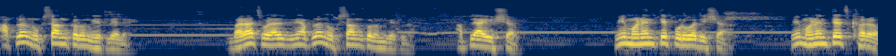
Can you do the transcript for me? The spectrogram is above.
आपलं नुकसान करून घेतलेलं आहे. बऱ्याच वेळेला तिने आपलं नुकसान करून घेतलं आपल्या आयुष्यात. मी म्हणेन ते पूर्व दिशा. मी म्हणेन तेच खरं.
